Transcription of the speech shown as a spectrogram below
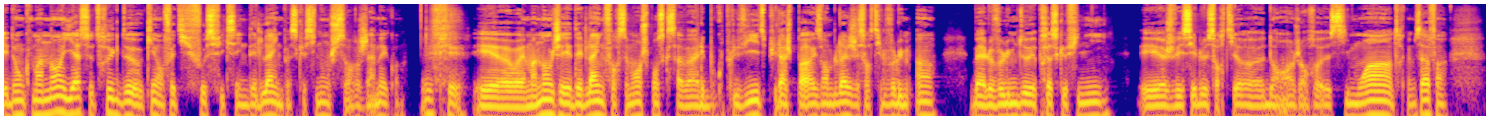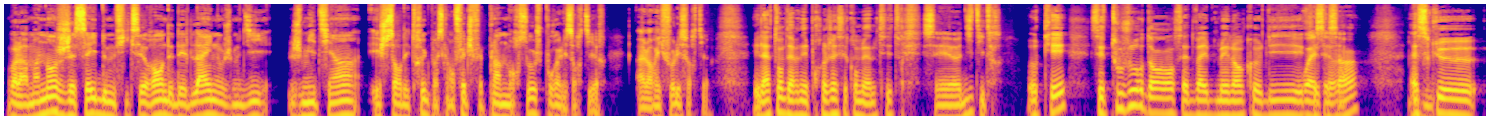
Et donc maintenant, il y a ce truc de, ok, en fait, il faut se fixer une deadline parce que sinon, je sors jamais, quoi. Ok. Et euh, ouais, maintenant que j'ai des deadlines, forcément, je pense que ça va aller beaucoup plus vite. Puis là, je- par exemple, là, j'ai sorti le volume 1. Ben, le volume 2 est presque fini. Et euh, je vais essayer de le sortir euh, dans genre euh, six mois, un truc comme ça. Enfin, voilà. Maintenant, j'essaye de me fixer vraiment des deadlines où je me dis, je m'y tiens et je sors des trucs parce qu'en fait, je fais plein de morceaux, je pourrais les sortir. Alors, il faut les sortir. Et là, ton dernier projet, c'est combien de titres? C'est euh, 10 titres. Ok. C'est toujours dans cette vibe mélancolie, etc. Ouais, c'est ça. Est-ce Mhm. que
